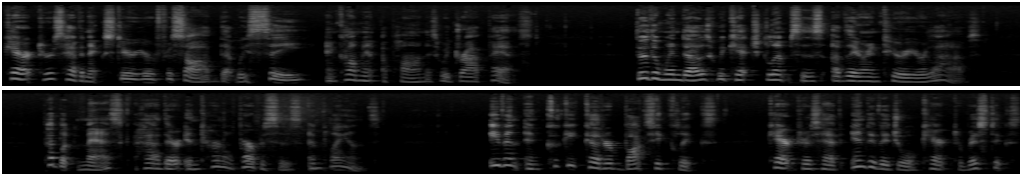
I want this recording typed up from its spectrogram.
Characters have an exterior facade that we see and comment upon as we drive past. Through the windows, we catch glimpses of their interior lives. Public masks hide their internal purposes and plans. Even in cookie cutter boxy cliques, characters have individual characteristics,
